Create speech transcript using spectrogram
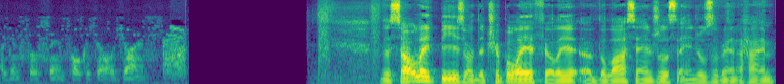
against those same Pocatello Giants. The Salt Lake Bees are the AAA affiliate of the Los Angeles Angels of Anaheim,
